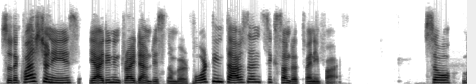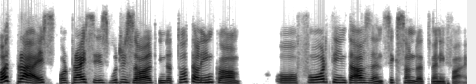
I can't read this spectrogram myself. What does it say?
So the question is, yeah, I didn't write down this number, 14,625. So what price or prices would result in the total income or 14,625.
